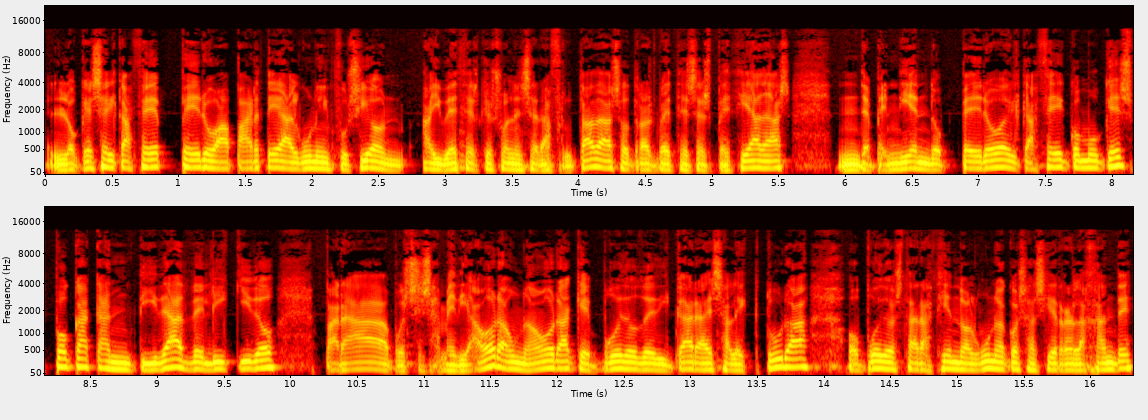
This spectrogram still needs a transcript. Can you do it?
lo que es el café, pero aparte alguna infusión. Hay veces que suelen ser afrutadas, otras veces especiadas, dependiendo, pero el café como que es poca cantidad de líquido para pues esa media hora, una hora que puedo dedicar a esa lectura o puedo estar haciendo alguna cosa así relajante,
